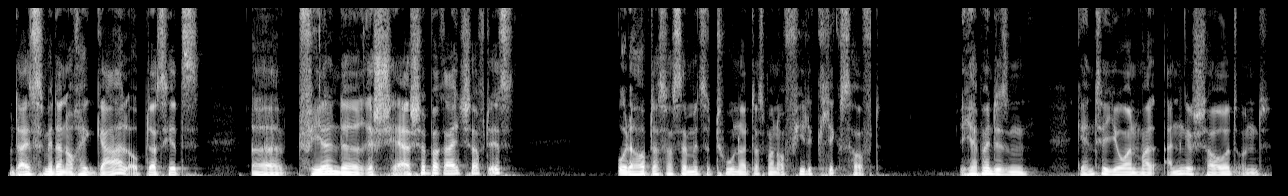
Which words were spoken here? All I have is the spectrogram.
Und da ist es mir dann auch egal, ob das jetzt äh, fehlende Recherchebereitschaft ist oder ob das was damit zu tun hat, dass man auf viele Klicks hofft. Ich habe mir diesen Gente Johann mal angeschaut und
